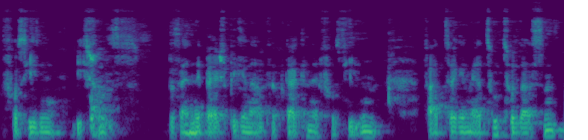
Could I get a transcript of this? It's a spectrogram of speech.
fossilen, wie ich schon das, das eine Beispiel genannt habe, gar keine fossilen Fahrzeuge mehr zuzulassen.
